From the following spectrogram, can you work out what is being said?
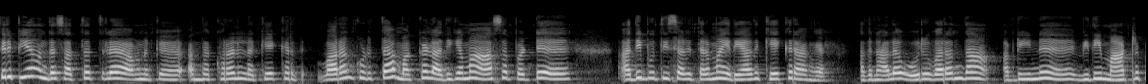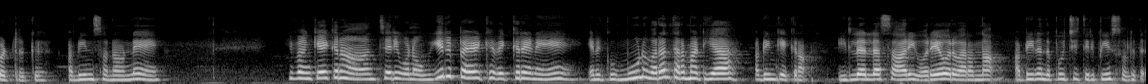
திருப்பியும் அந்த சத்தத்தில் அவனுக்கு அந்த குரலில் கேட்குறது வரம் கொடுத்தா மக்கள் அதிகமாக ஆசைப்பட்டு அதிபுத்திசாலித்தனமாக எதையாவது கேட்குறாங்க அதனால் ஒரு வரம் தான் அப்படின்னு விதி மாற்றப்பட்டிருக்கு அப்படின்னு சொன்னோடனே இவன் கேட்குறான் சரி உன்னை உயிர் பிழைக்க வைக்கிறேனே எனக்கு மூணு வரம் தரமாட்டியா? அப்படின்னு கேட்குறான் இல்லை இல்லை சாரி ஒரே ஒரு வரம் தான் அப்படின்னு அந்த பூச்சி திருப்பியும் சொல்லுது.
